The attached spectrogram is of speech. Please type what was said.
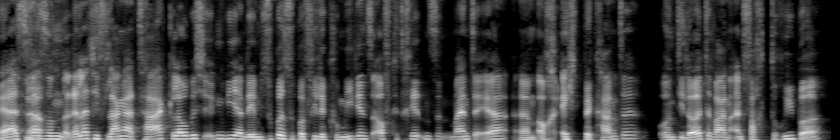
Ja, es Ja. war so ein relativ langer Tag, glaube ich, irgendwie, an dem super, super viele Comedians aufgetreten sind, meinte er. Ähm, auch echt bekannte. Und die Leute waren einfach drüber.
